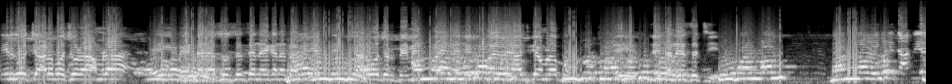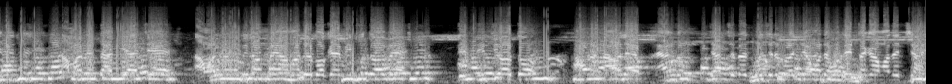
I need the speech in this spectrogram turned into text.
দীর্ঘ চার বছর আমরা এই ভেন্ডার অ্যাসোসিয়েশন এখানে দাঁড়িয়েছি চার বছর পেমেন্ট পাইনি হয়ে আজকে আমরা এখানে এসেছি। আমাদের দাবি আছে, আমাদের অবিলম্বে আমাদের বকেয়া বিদ্যুৎ হবে দ্বিতীয়ত আমরা না হলে একদম যাচ্ছে আমাদের অনেক টাকা আমাদের চাই।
